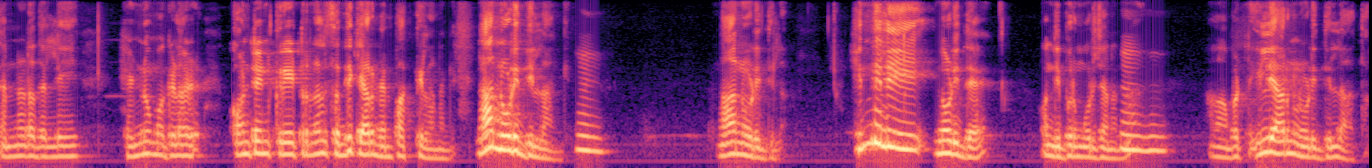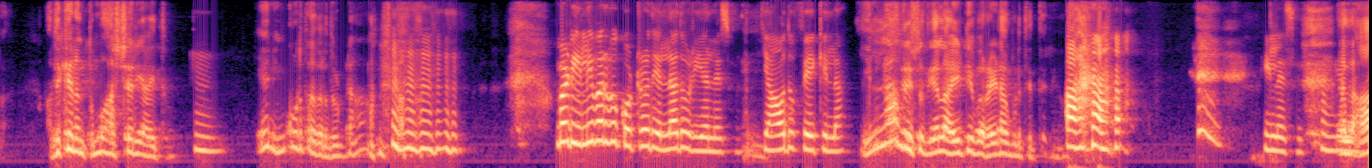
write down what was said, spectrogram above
ಕನ್ನಡದಲ್ಲಿ ಹೆಣ್ಣು ಮಗಳ ಕಾಂಟೆಂಟ್ ಕ್ರಿಯೇಟರ್ನಲ್ಲಿ ಸದ್ಯಕ್ಕೆ ಯಾರು ನೆನಪಾಗ್ತಿಲ್ಲ ನನಗೆ ನಾನು ನೋಡಿದ್ದಿಲ್ಲ ಹಂಗೆ. ನಾನು ನೋಡಿದ್ದಿಲ್ಲ. ಹಿಂದಿಲಿ ನೋಡಿದ್ದೆ ಒಂದಿಬ್ಬರು ಮೂರು ಜನ ಬಟ್ ಇಲ್ಲಿ ಯಾರನ್ನೂ ನೋಡಿದ್ದಿಲ್ಲ ಆ ಥರ. ಅದಕ್ಕೆ ನಂಗೆ ತುಂಬ ಆಶ್ಚರ್ಯ ಆಯಿತು. ಏನ್ ಹಿಂಗೆ ಕೊಡ್ತಾ ಇದಾರೆ ದುಡ್ಡ? ಬಟ್ ಇಲ್ಲಿವರೆಗೂ ಕೊಟ್ಟಿರೋದು ಎಲ್ಲದೂ ರಿಯಲ್ ಇಸ್ ಯಾವುದು ಫೇಕ್ ಇಲ್ಲ? ಇಲ್ಲ ಅಂದ್ರೆ ಇಷ್ಟೊತ್ತಿಗೆಲ್ಲ ಐ ಟಿ ಬರ್ ರೈಡ್ ಆಗ್ಬಿಡ್ತಿತ್ತು ಇಲ್ಲ ಸರ್ ಎಲ್ಲ ಆ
